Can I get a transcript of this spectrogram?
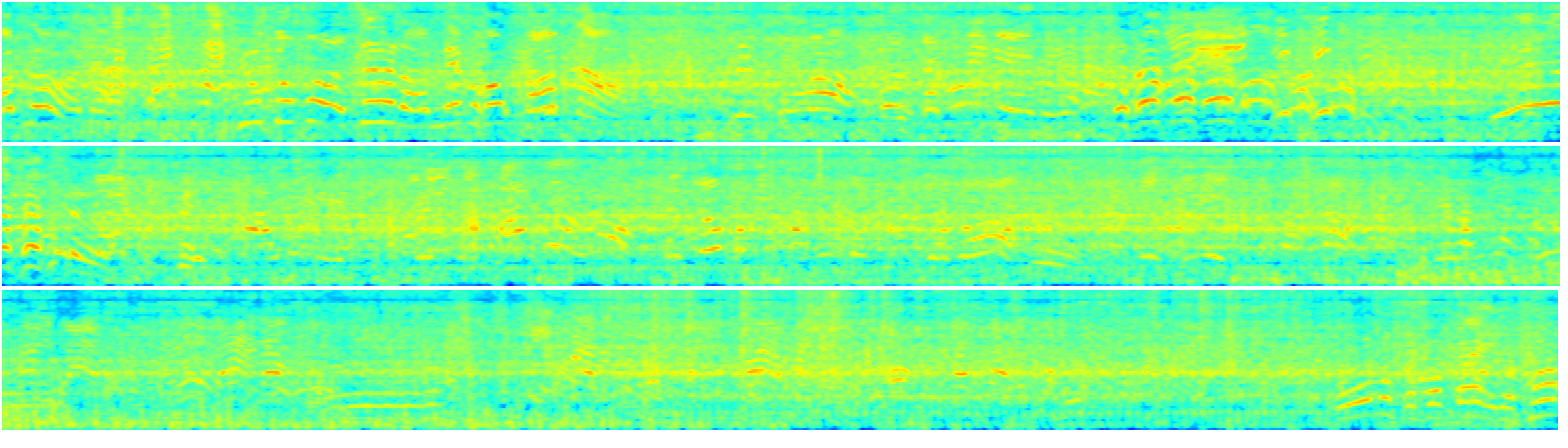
ัหรอน่ะยูทูบเบอร์ซื้อน้ำไม่พป็นคครับน่ะคือว่าเปิดกันไม่เงี้ยเลยอะโอ้มันก็บ่ใกล้หรอกเพราะ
